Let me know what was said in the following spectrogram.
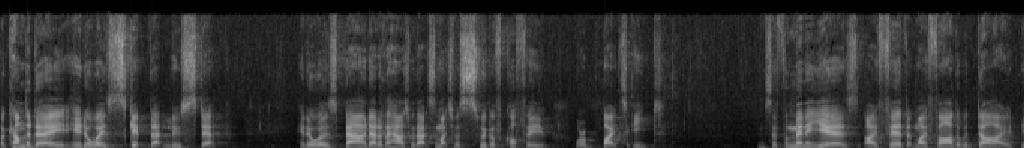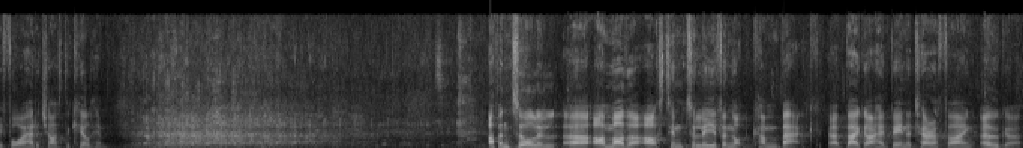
But come the day, he'd always skip that loose step. He'd always bowed out of the house without so much of a swig of coffee or a bite to eat. And so for many years, I feared that my father would die before I had a chance to kill him. Up until uh, our mother asked him to leave and not come back, uh, Bageye had been a terrifying ogre.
